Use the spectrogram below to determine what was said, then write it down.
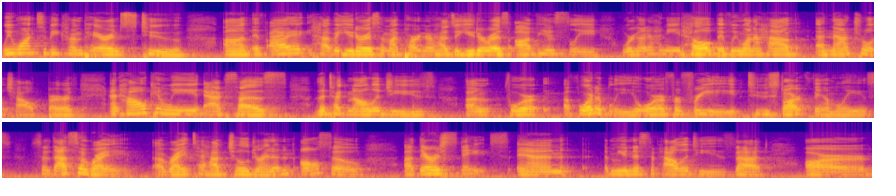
we want to become parents too. Um, if I have a uterus and my partner has a uterus, obviously we're gonna need help if we wanna have a natural childbirth. And how can we access the technologies um, for affordably or for free to start families? So that's a right, a right to have children. And also, uh, there are states and municipalities that are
